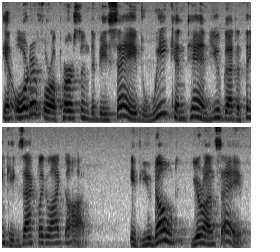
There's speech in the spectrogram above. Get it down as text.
In order for a person to be saved, we contend you've got to think exactly like God. If you don't, you're unsaved.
